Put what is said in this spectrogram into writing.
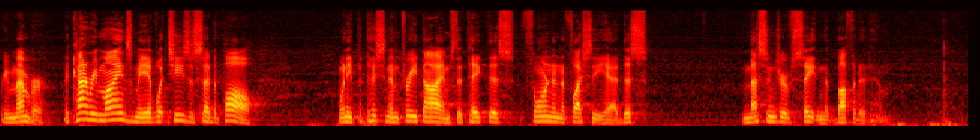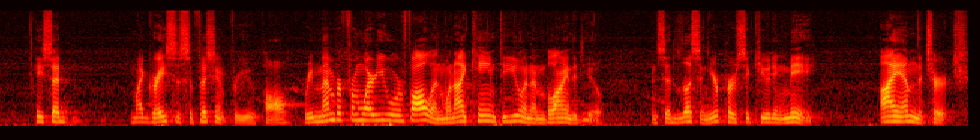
Remember. It kind of reminds me of what Jesus said to Paul when he petitioned him three times to take this thorn in the flesh that he had, this messenger of Satan that buffeted him. He said, My grace is sufficient for you, Paul. Remember from where you were fallen when I came to you and blinded you and said, Listen, you're persecuting me. I am the church.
